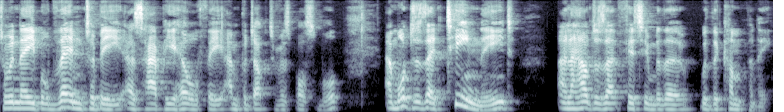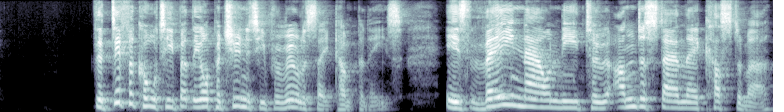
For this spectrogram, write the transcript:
to enable them to be as happy, healthy, and productive as possible, and what does their team need, and how does that fit in with the with the company. The difficulty, but the opportunity for real estate companies is they now need to understand their customer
